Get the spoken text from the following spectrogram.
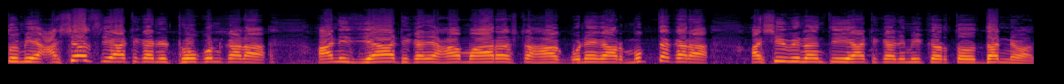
तुम्ही अशाच या ठिकाणी ठोकून काढा आणि या ठिकाणी हा महाराष्ट्र हा गुन्हेगार मुक्त करा अशी विनंती या ठिकाणी मी करतो. धन्यवाद.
